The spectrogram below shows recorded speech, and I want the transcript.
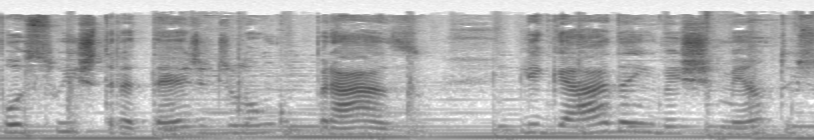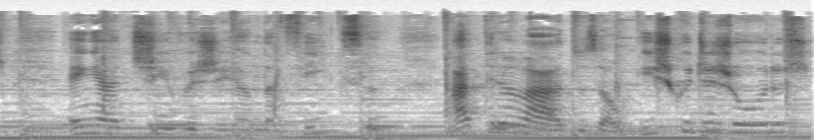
possui estratégia de longo prazo, ligada a investimentos em ativos de renda fixa atrelados ao risco de juros,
